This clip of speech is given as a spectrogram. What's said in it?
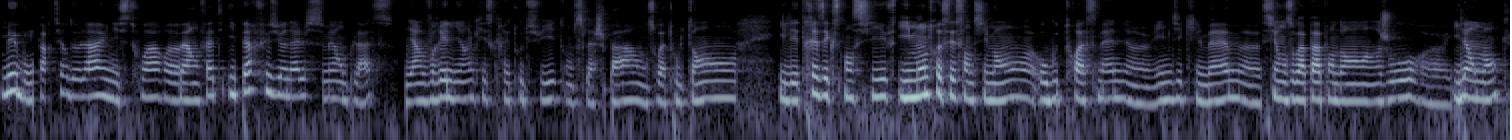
Mais bon, à partir de là, une histoire bah, en fait hyper fusionnelle se met en place. Il y a un vrai lien qui se crée tout de suite, on se lâche pas, on se voit tout le temps. Il est très expansif, il montre ses sentiments. Au bout de trois semaines, il me dit qu'il m'aime. Si on se voit pas pendant un jour, il est en manque.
